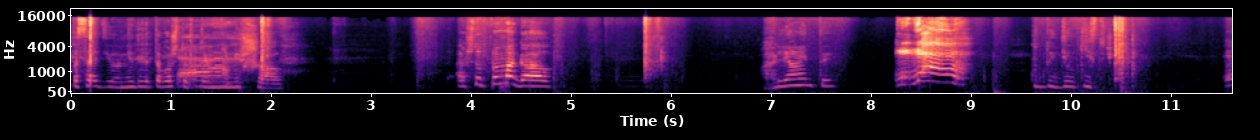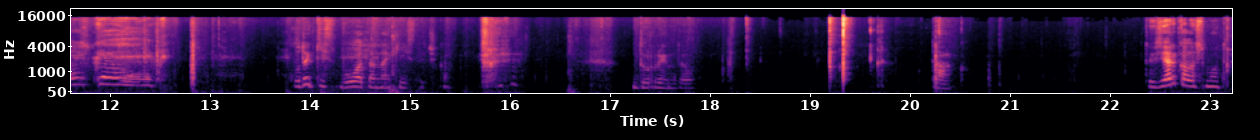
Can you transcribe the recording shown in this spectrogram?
посадила не для того, чтобы ты мне мешал, а чтобы помогал. Глянь ты. Куда дел кисточку? Куда кисть? Вот она, кисточка. Дурындал. Так. Ты в зеркало смотришь?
